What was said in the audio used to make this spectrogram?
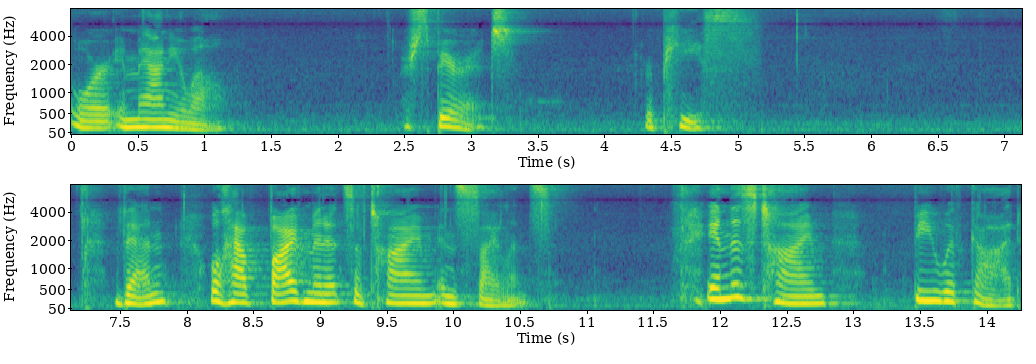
or Emmanuel, or Spirit, or peace. Then we'll have five minutes of time in silence. In this time, be with God.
